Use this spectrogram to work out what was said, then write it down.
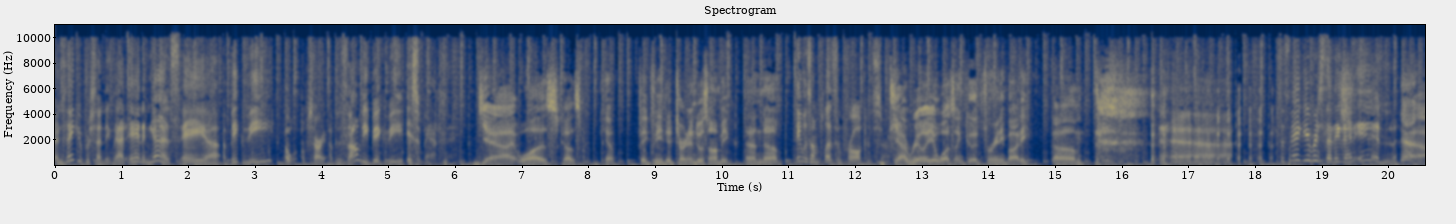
And thank you for sending that in. And yes, a uh, a big V. Oh, I'm sorry. A zombie big V is a bad thing. Yeah, it was because yeah, Big V did turn into a zombie, and uh, It was unpleasant for all concerned. yeah, really, it wasn't good for anybody. Um, so thank you for sending that in. Yeah.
